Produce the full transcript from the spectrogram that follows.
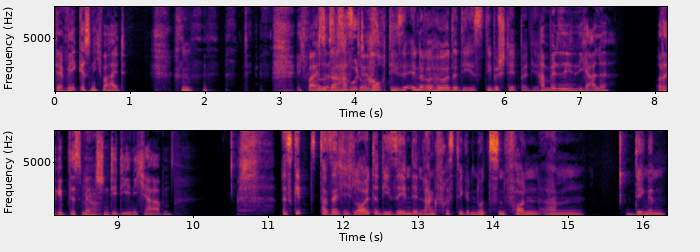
der Weg ist nicht weit. Hm. Ich weiß, also dass da es hast gut du ist. auch diese innere Hürde, die ist, die besteht bei dir. Haben wir die nicht alle? Oder gibt es Menschen, die die nicht haben? Es gibt tatsächlich Leute, die sehen den langfristigen Nutzen von ähm, Dingen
